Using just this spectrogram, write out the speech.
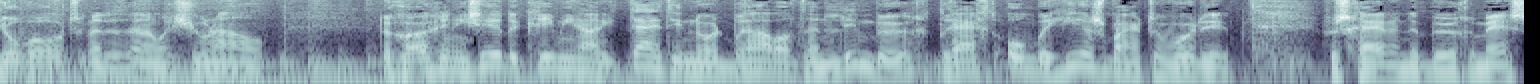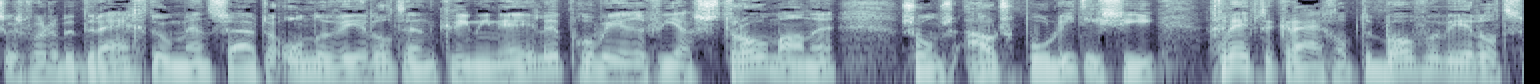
Jobboot met het NOS Journaal. De georganiseerde criminaliteit in Noord-Brabant en Limburg dreigt onbeheersbaar te worden. Verschillende burgemeesters worden bedreigd door mensen uit de onderwereld en criminelen proberen via stroommannen, soms oud-politici, greep te krijgen op de bovenwereld.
